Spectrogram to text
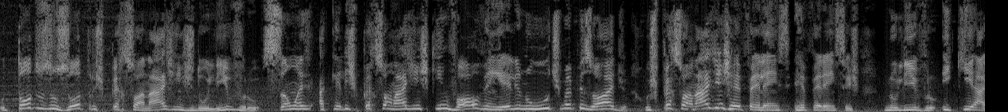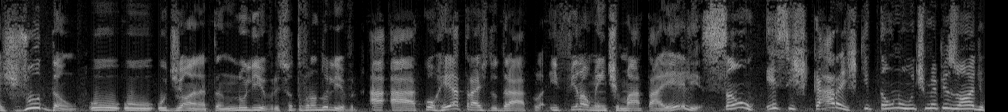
o- todos os outros personagens do livro são aqueles personagens que envolvem ele no último episódio. Os personagens referência- referências no livro e que ajudam o, o, o Jonathan no livro, isso eu tô falando do livro, a, a correr atrás do Drácula e finalmente matar ele, são esses caras que estão no último episódio.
